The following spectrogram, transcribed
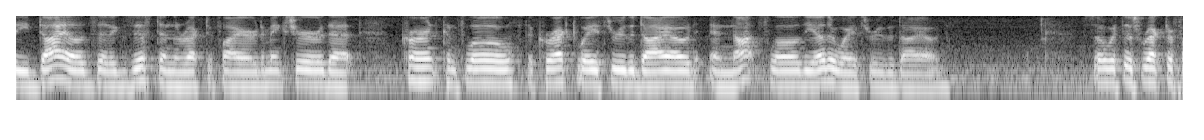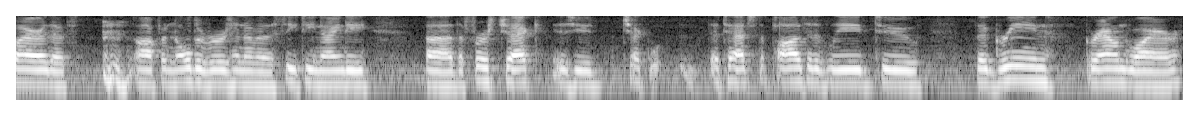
the diodes that exist in the rectifier to make sure that current can flow the correct way through the diode and not flow the other way through the diode. So with this rectifier that's off an older version of a CT90, uh, the first check is you check attach the positive lead to the green ground wire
